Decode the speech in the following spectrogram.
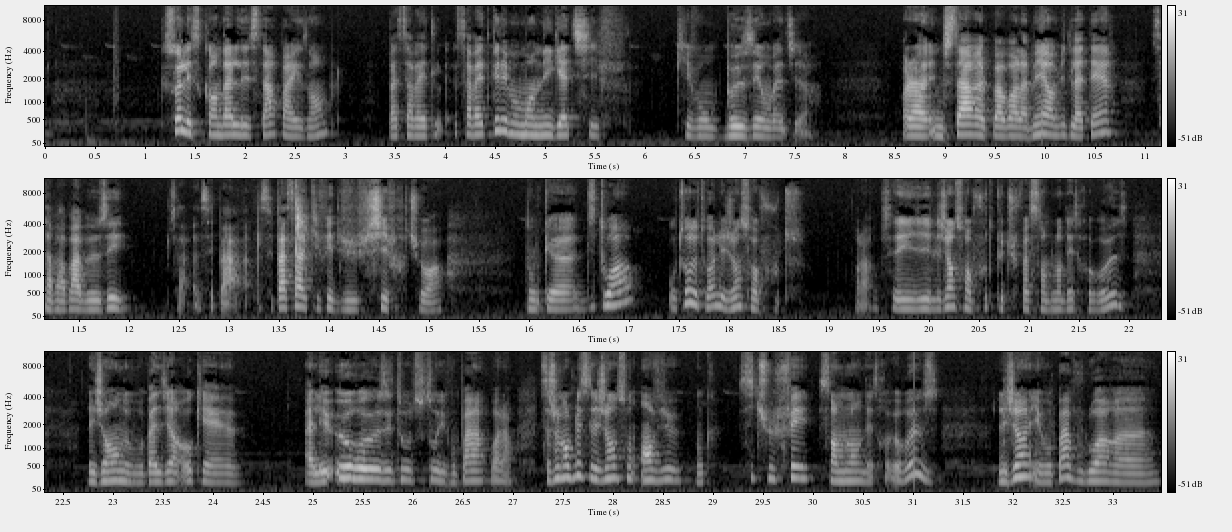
soit les scandales des stars, par exemple, bah, ça, va être, ça va être que les moments négatifs qui vont buzzer, on va dire. Voilà, une star, elle peut avoir la meilleure vie de la Terre, ça va pas buzzer. Ça, c'est pas, pas ça qui fait du chiffre, tu vois. Donc, euh, dis-toi, autour de toi, les gens s'en foutent. Voilà, les gens s'en foutent que tu fasses semblant d'être heureuse. Les gens ne vont pas dire, ok, elle est heureuse et tout, tout, tout. Ils vont pas, voilà. Sachant qu'en plus, les gens sont envieux. Donc, si tu fais semblant d'être heureuse, les gens, ils vont pas vouloir euh,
